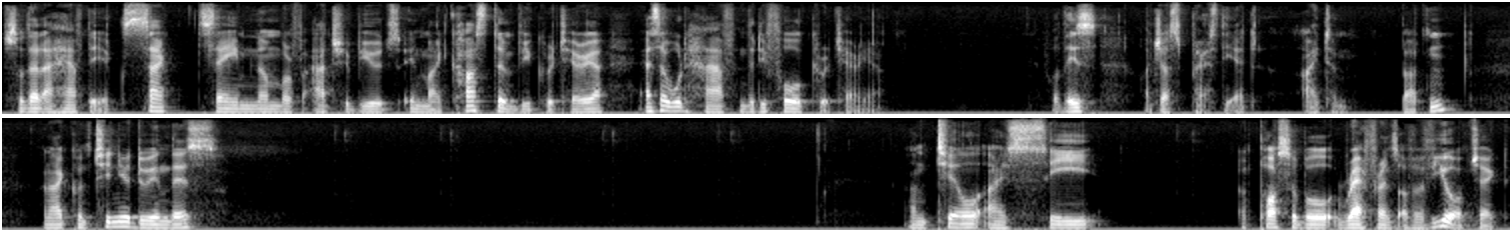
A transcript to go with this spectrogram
so that I have the exact same number of attributes in my custom view criteria as I would have in the default criteria. For this I just press the add item button. And I continue doing this. Until I see a possible reference of a view object,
